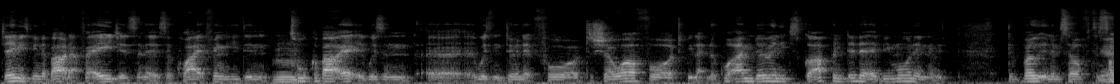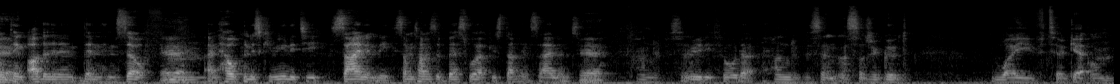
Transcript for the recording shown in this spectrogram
Jamie's been about that for ages, and it was a quiet thing. He didn't Mm. talk about it. It wasn't. Uh, it wasn't doing it for to show off or to be like, look what I'm doing. He just got up and did it every morning. It was devoting himself to Yeah. something other than than himself Yeah. Mm. and helping his community silently. Sometimes the best work is done in silence. Yeah. Hundred percent. really feel that. Hundred percent. That's such a good wave to get on.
